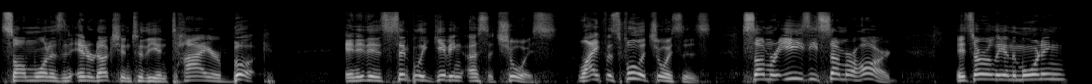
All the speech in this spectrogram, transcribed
Psalm 1 is an introduction to the entire book, and it is simply giving us a choice. Life is full of choices. Some are easy, some are hard. It's early in the morning,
